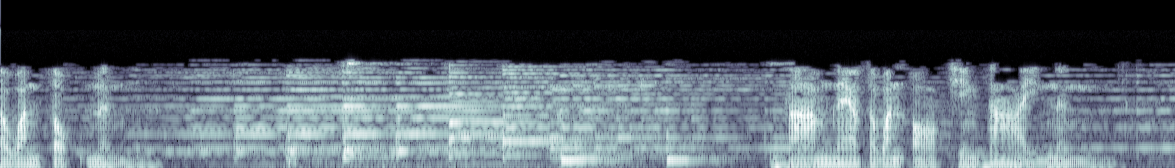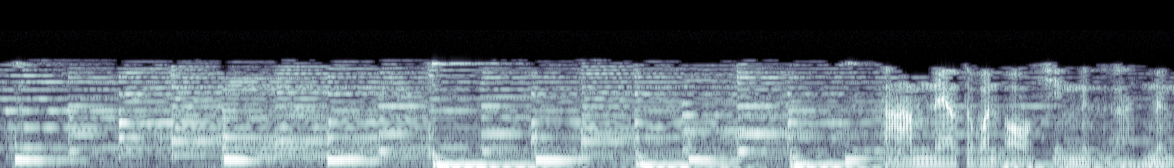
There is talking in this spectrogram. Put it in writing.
ตะวันตกหนึ่งตามแนวตะวันออกเฉียงใต้หนึ่ง ตามแนวตะวันออกเฉียงเหนือหนึ่ง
